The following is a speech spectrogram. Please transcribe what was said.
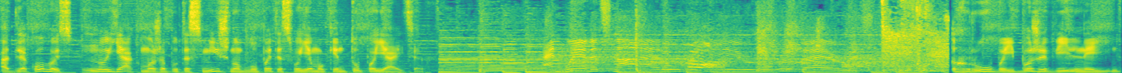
а для когось ну як може бути смішно влупити своєму кінту по яйцях. Грубий, божевільний,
